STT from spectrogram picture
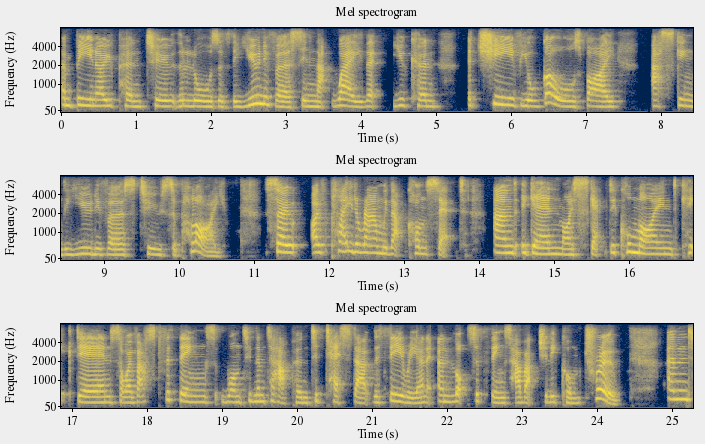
and being open to the laws of the universe in that way that you can achieve your goals by asking the universe to supply. So I've played around with that concept. And again, my skeptical mind kicked in. So I've asked for things, wanting them to happen to test out the theory. And, and lots of things have actually come true. And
